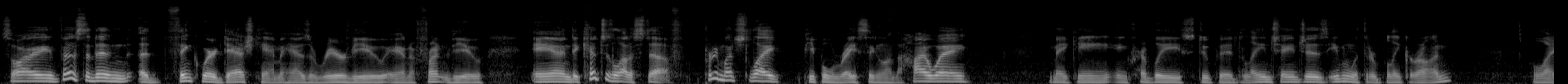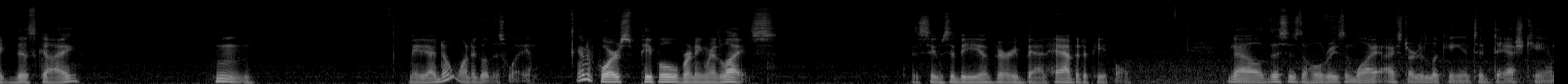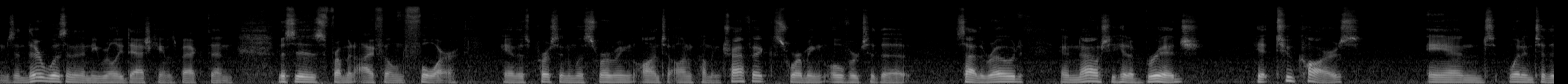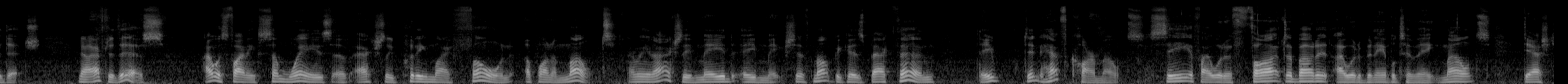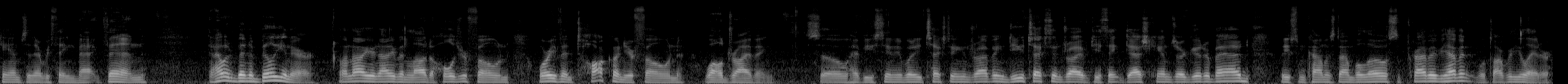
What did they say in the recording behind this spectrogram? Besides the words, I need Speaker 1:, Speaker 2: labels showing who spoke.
Speaker 1: So I invested in a ThinkWare dash cam. It has a rear view and a front view, and it catches a lot of stuff. Pretty much like people racing on the highway, making incredibly stupid lane changes, even with their blinker on, like this guy. Hmm. Maybe I don't want to go this way. And of course, people running red lights. This seems to be a very bad habit of people. Now, this is the whole reason why I started looking into dash cams, and there wasn't any really dash cams back then. This is from an iPhone 4, and this person was swerving onto oncoming traffic, swerving over to the side of the road, and now she hit a bridge, hit two cars, and went into the ditch. Now, after this, I was finding some ways of actually putting my phone up on a mount. I mean, I actually made a makeshift mount because back then they didn't have car mounts. See, if I would have thought about it, I would have been able to make mounts, dash cams, and everything back then, and I would have been a billionaire. Well, now you're not even allowed to hold your phone or even talk on your phone while driving. So, have you seen anybody texting and driving? Do you text and drive? Do you think dash cams are good or bad? Leave some comments down below. Subscribe if you haven't. We'll talk with you later.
